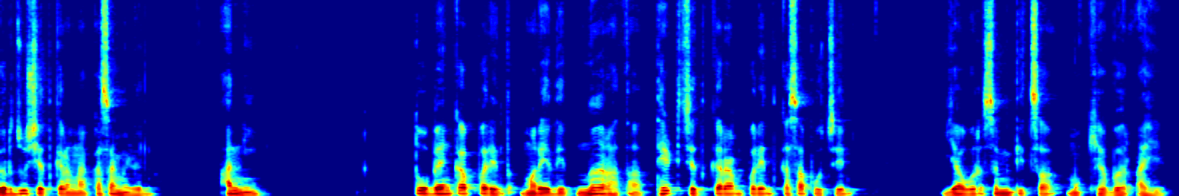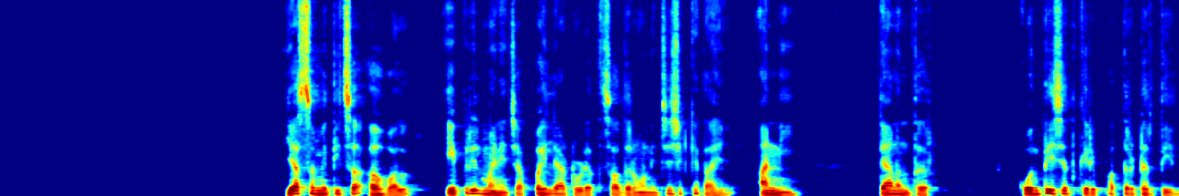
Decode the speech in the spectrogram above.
गरजू शेतकऱ्यांना कसा मिळेल? आणि तो बँकापर्यंत मर्यादित न राहता थेट शेतकऱ्यांपर्यंत कसा पोचेल यावर समितीचा मुख्य भर आहे. या समितीचा अहवाल एप्रिल महिन्याच्या पहिल्या आठवड्यात सादर होण्याची शक्यता आहे आणि त्यानंतर कोणते शेतकरी पात्र ठरतील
